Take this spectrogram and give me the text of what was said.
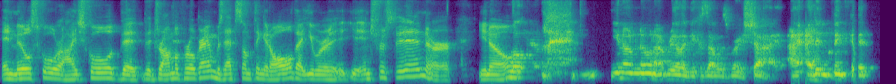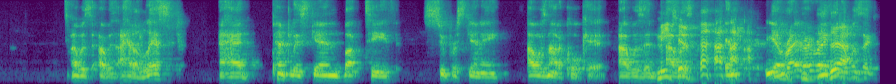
in middle school or high school, the the drama program was that something at all that you were interested in, or you know? Well, you know, no, not really, because I was very shy. I, I didn't think that I was. I was. I had a lisp. I had pimply skin, buck teeth, super skinny. I was not a cool kid. I was a. Me I too. Was, yeah, right, right, right. Yeah. I was like,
